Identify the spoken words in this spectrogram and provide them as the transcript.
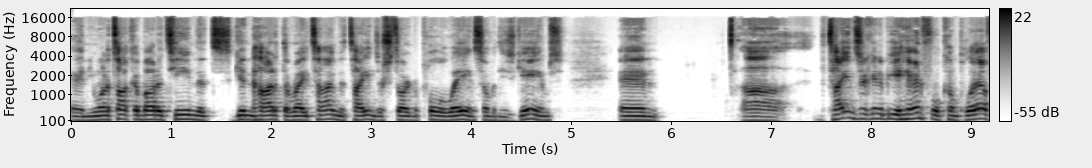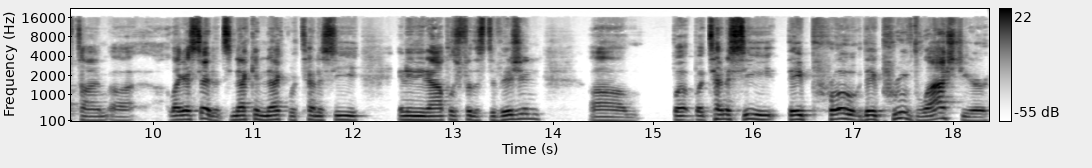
and you want to talk about a team that's getting hot at the right time the Titans are starting to pull away in some of these games and uh, the Titans are going to be a handful come playoff time. Uh, like I said, it's neck and neck with Tennessee and Indianapolis for this division. Um, but but Tennessee they pro they proved last year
